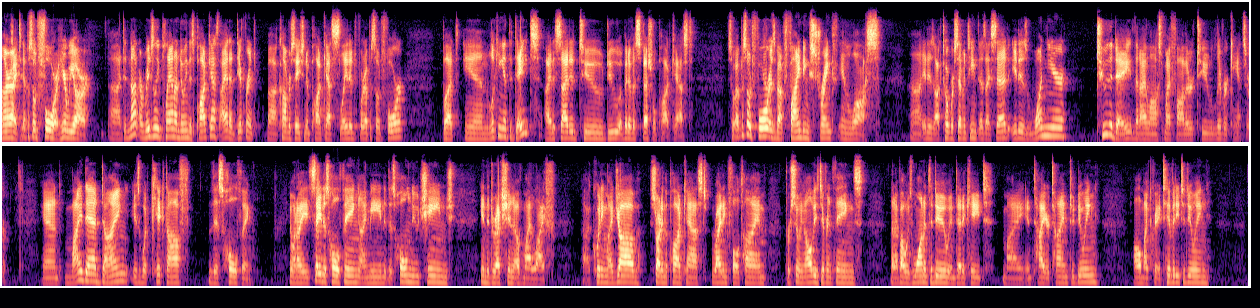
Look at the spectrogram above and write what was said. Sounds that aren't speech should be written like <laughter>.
All right, episode four. Here we are. Uh, I did not originally plan on doing this podcast. I had a different uh, conversation and podcast slated for episode four, but in looking at the date, I decided to do a bit of a special podcast. So, episode four is about finding strength in loss. Uh, it is October 17th, as I said. It is one year to the day that I lost my father to liver cancer. And my dad dying is what kicked off this whole thing. And when I say this whole thing, I mean this whole new change in the direction of my life. Uh, quitting my job, starting the podcast, writing full time, pursuing all these different things that I've always wanted to do and dedicate my entire time to doing, all my creativity to doing.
